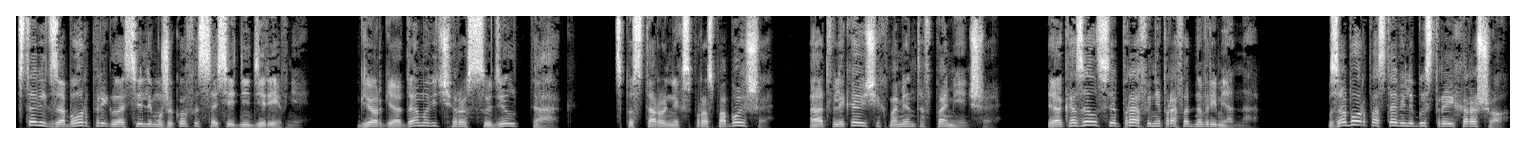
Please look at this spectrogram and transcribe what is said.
Ставить забор пригласили мужиков из соседней деревни. Георгий Адамович рассудил так. С посторонних спрос побольше, а отвлекающих моментов поменьше. И оказался прав и неправ одновременно. Забор поставили быстро и хорошо,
